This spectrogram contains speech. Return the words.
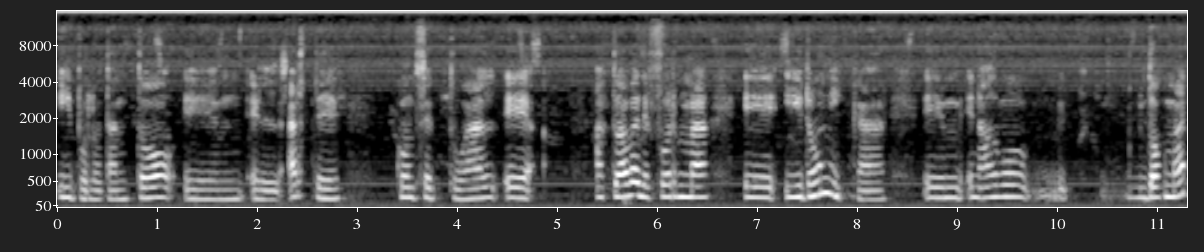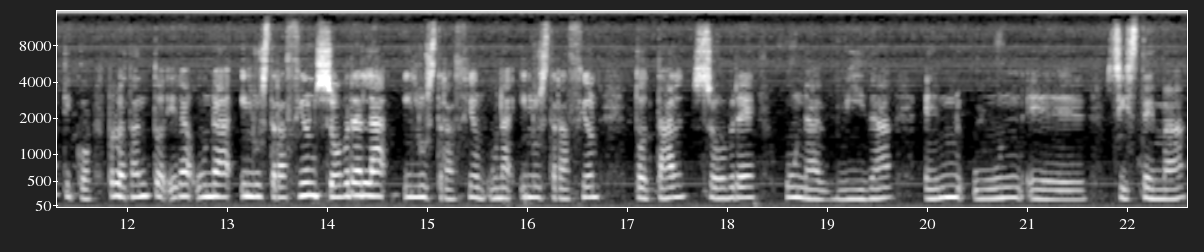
Y por lo tanto eh, el arte conceptual actuaba de forma irónica en algo dogmático, por lo tanto era una ilustración sobre la ilustración, una ilustración total sobre una vida en un eh, sistema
